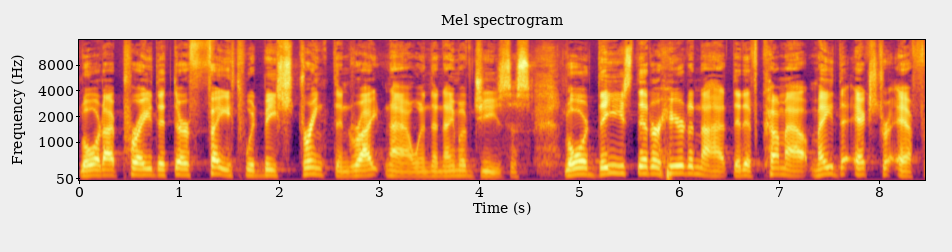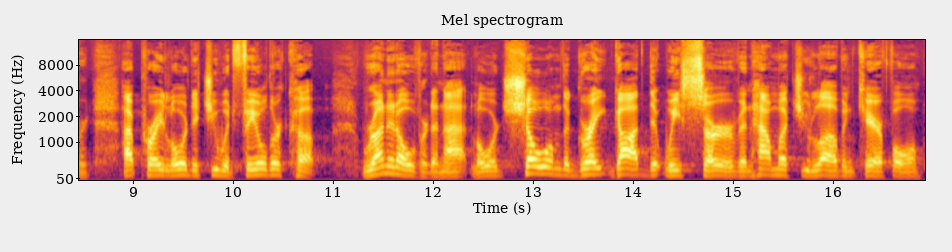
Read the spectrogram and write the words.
Lord, I pray that their faith would be strengthened right now in the name of Jesus. Lord, these that are here tonight that have come out, made the extra effort, I pray, Lord, that you would fill their cup. Run it over tonight, Lord. Show them the great God that we serve and how much you love and care for them.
